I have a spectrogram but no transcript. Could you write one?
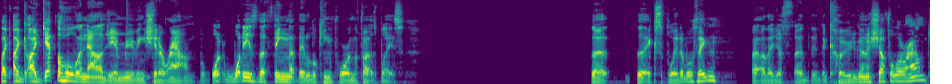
Like I, I get the whole analogy of moving shit around, but what what is the thing that they're looking for in the first place? The the exploitable thing? Uh, are they just uh, are the code going to shuffle around?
